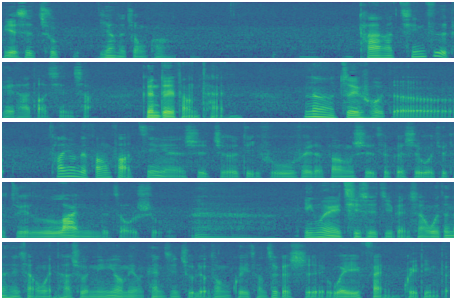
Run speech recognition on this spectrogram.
也是出一样的状况。他亲自陪他到现场，跟对方谈。那最后的他用的方法竟然是折抵服务费的方式，这个是我觉得最烂的招数。因为其实基本上，我真的很想问他说：“你有没有看清楚流通规章？这个是违反规定的。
